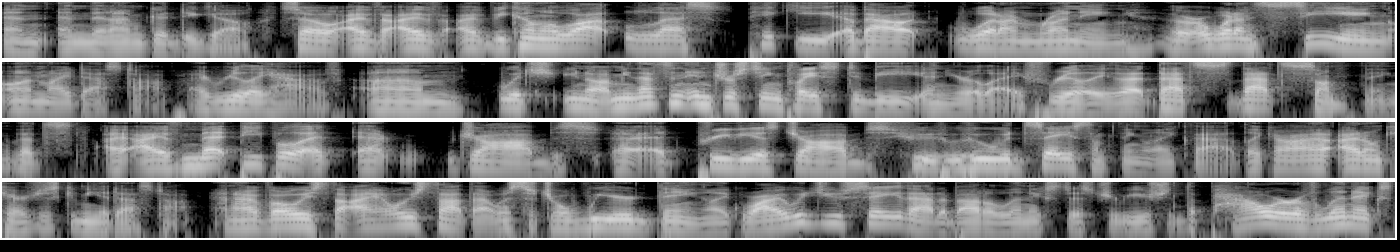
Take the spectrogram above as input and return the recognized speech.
and, and then I'm good to go. So I've, I've, I've become a lot less picky about what I'm running or what I'm seeing on my desktop. I really have. Um, which, you know, I mean, that's an interesting place to be in your life, really. That, that's, that's something that's, I, I've met people at, at jobs, at previous jobs who, who would say something like that. Like, I, I don't care. Just give me a desktop. And I've always thought, I always thought that was such a weird thing. Like, why would you say that about a Linux distribution? The power of Linux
